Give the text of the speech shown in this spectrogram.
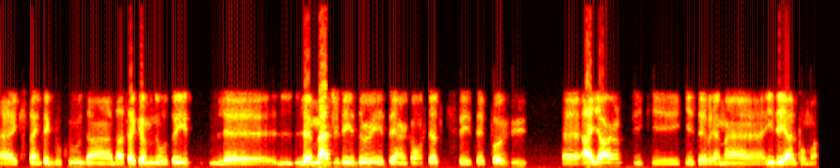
euh, qui s'implique beaucoup dans, dans sa communauté, le, le match des deux était un concept qui s'était pas vu euh, ailleurs, puis qui, qui était vraiment euh, idéal pour moi.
